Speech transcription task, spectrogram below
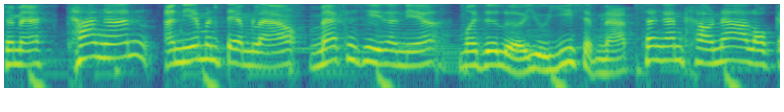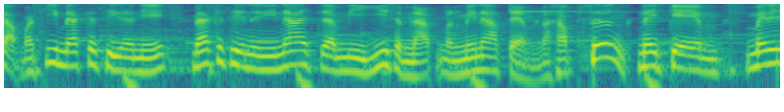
ใช่ไหมถ้างั้นอันนี้มันเต็มแล้วแมกกาซีนอันนี้มันจะเหลืออยู่ 20 นัด ถ้างั้นคราวหน้าเรากลับมาที่แมกกาซีนอันนี้แมกกาซีนอันนี้น่าจะมี 20 นัด มันไม่น่าเต็มนะครับ ซึ่งในเกมไม่ได้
